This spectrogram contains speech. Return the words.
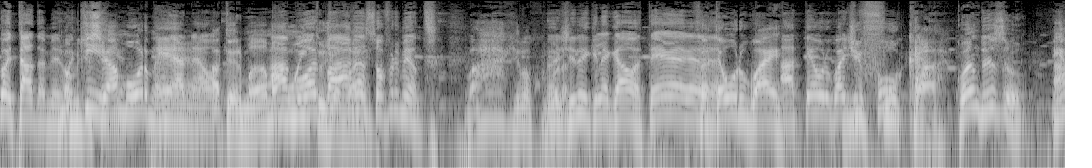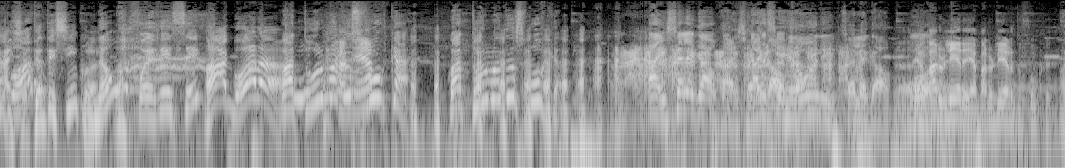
Coitada da minha O nome disso é amor, né? É, não. A tua irmã ama amor muito, barra Giovanni. sofrimento. Ah, que loucura. Imagina que legal, até... Foi até o Uruguai. Até o Uruguai de, de Fuca. Quando isso? Ah, em Agora? 75, né? Não, foi recente. Ah, agora? Com a turma dos É. Fuca. Com a turma dos Fuca. Ah, isso é legal, cara. Os Isso é caras se reúnem. Isso é legal. É a barulheira, é a barulheira do Fuca. A,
